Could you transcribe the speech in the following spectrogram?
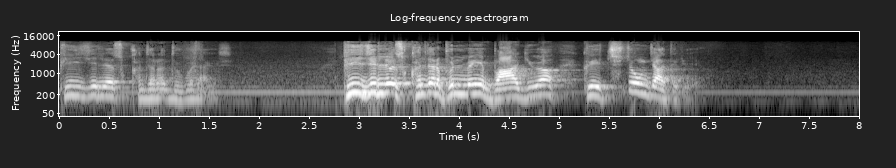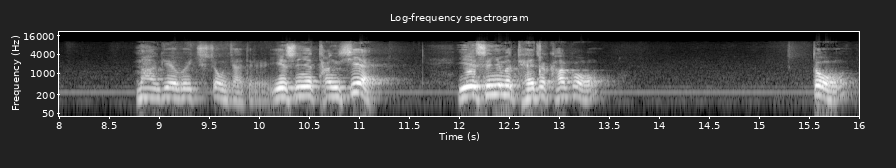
비진리에 속한 자는 누구냐 이것이. 비진리에 속한 자는 분명히 마귀와 그의 추종자들이에요. 마귀와 그의 추종자들이에요. 예수님 당시에 예수님을 대적하고 또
